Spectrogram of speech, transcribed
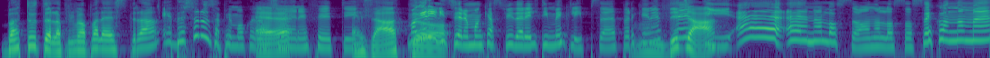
battuto la prima palestra. E adesso non sappiamo cosa Eh, c'è in effetti. Esatto. Magari inizieremo anche a sfidare il team Eclipse. Perché in Mm, effetti. già? Eh, eh, non lo so, non lo so. Secondo me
